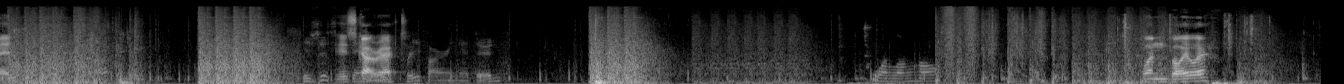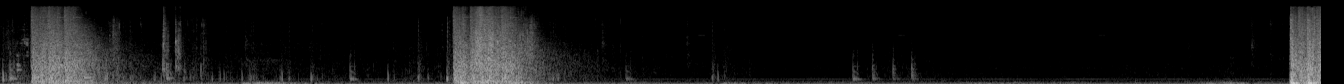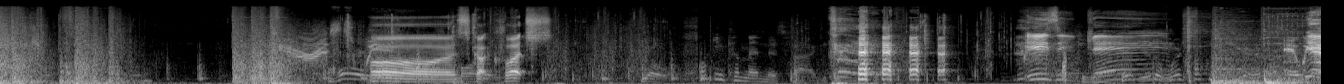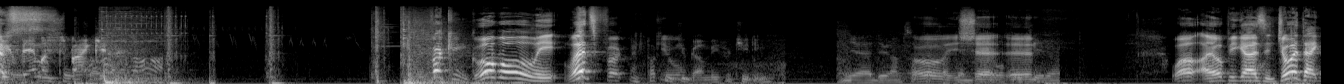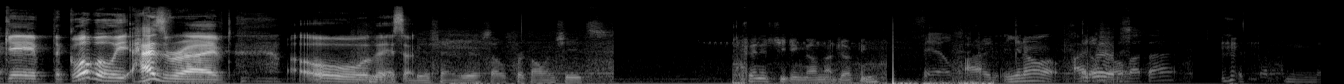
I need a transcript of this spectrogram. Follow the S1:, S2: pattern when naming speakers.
S1: mid. He's just He's
S2: got wrecked.
S1: Free firing it, dude.
S3: One long haul.
S2: One boiler. Oh, it's got clutched.
S1: Yo, fucking commend this fag.
S2: Easy
S1: You're the
S2: game.
S1: worst fucking shooter ever.
S2: Fucking global elite. Let's fucking
S4: Fuck you,
S2: go.
S4: Chugambi, for cheating.
S1: Yeah, dude, I'm such a
S2: Holy
S1: fucking
S2: shit, dude.
S1: cheater.
S2: Well, I hope you guys enjoyed that game. The global elite has arrived. Oh,
S1: You
S2: they
S1: guys
S2: suck.
S1: should be ashamed of yourself for calling cheats.
S4: Finish cheating though, I'm not joking.
S1: I, you know, I don't know about that. It's the hmm.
